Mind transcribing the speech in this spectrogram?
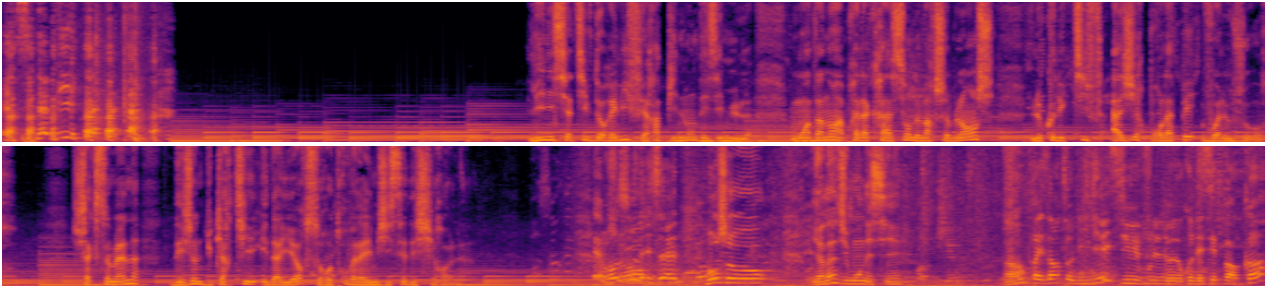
Merci Nabil. L'initiative d'Aurélie fait rapidement des émules. Moins d'un an après la création de Marche Blanche, le collectif Agir pour la paix voit le jour. Chaque semaine, des jeunes du quartier et d'ailleurs se retrouvent à la MJC des Chirolles. Bonjour les jeunes. Bonjour Il y en a du monde ici. Je vous présente Olivier, si vous ne le connaissez pas encore.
